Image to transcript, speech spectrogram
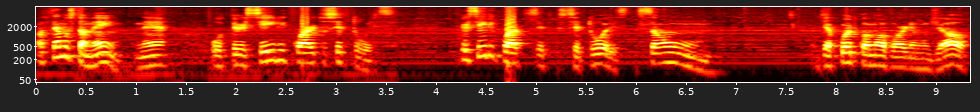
Nós temos também né, o terceiro e quarto setores. Terceiro e quarto setores são de acordo com a nova ordem mundial,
